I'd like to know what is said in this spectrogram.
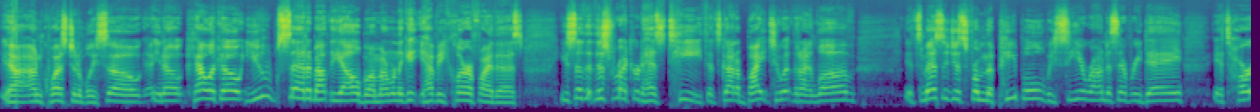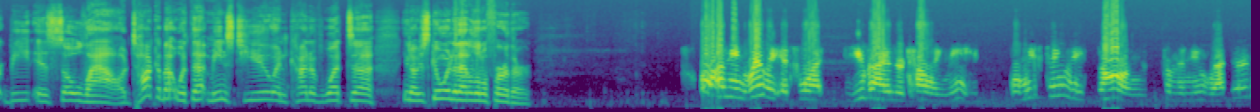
Yeah, unquestionably so. You know, Calico, you said about the album, I want to get have you clarify this. You said that this record has teeth. It's got a bite to it that I love. Its messages from the people we see around us every day. Its heartbeat is so loud. Talk about what that means to you and kind of what, uh, you know, just go into that a little further. Well, I mean, really, it's what you guys are telling me. When we sing these songs from the new record,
